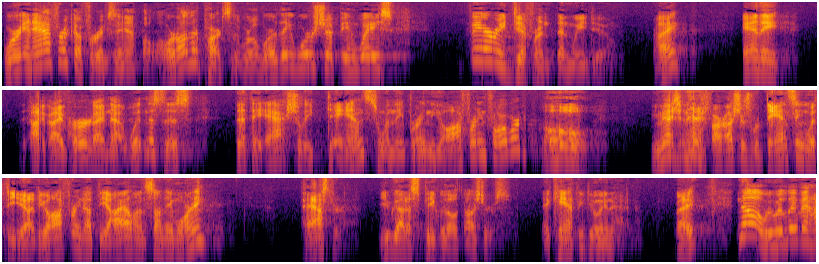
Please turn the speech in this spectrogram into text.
We're in Africa, for example, or other parts of the world where they worship in ways very different than we do, right? And they, I've, I've heard, I've not witnessed this, that they actually dance when they bring the offering forward? Oh, you imagine that if our ushers were dancing with the, uh, the offering up the aisle on Sunday morning? Pastor, you've got to speak with those ushers. They can't be doing that, right? No, we would live in,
